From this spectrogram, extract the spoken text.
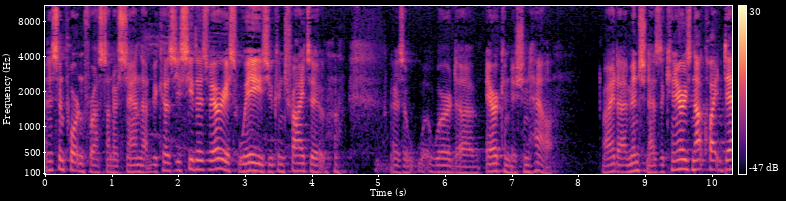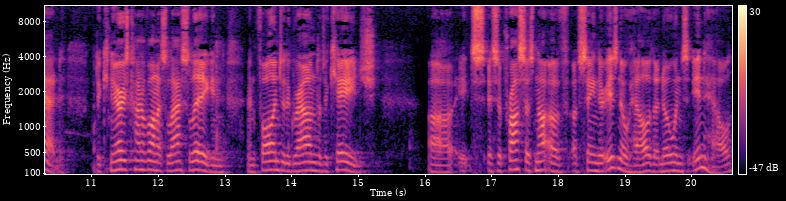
And it's important for us to understand that because you see, there's various ways you can try to, there's a word, uh, air condition hell. Right? I mentioned as the canary's not quite dead, but the canary's kind of on its last leg and, and falling to the ground of the cage. Uh, it's, it's a process not of, of saying there is no hell, that no one's in hell,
